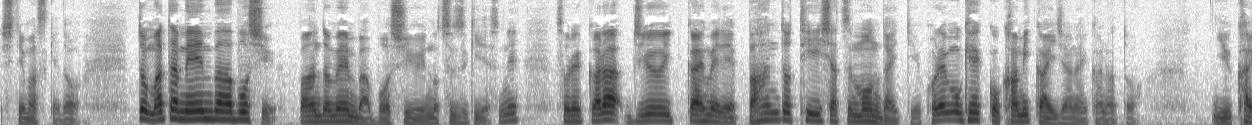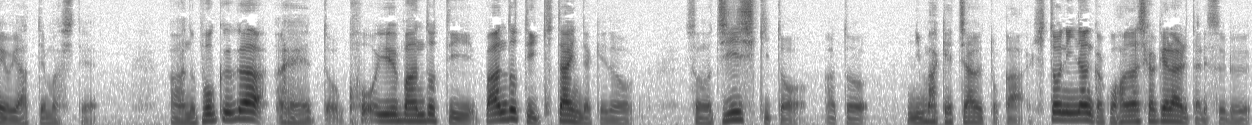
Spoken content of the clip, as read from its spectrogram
してますけどとまたメンバー募集バンドメンバー募集の続きですね。それから11回目でバンド T シャツ問題っていうこれも結構神回じゃないかなという回をやってましてあの僕が、えと、こういうバンド T バンド T 着たいんだけどその自意識とあとに負けちゃうとか人になんかこう話しかけられたりする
